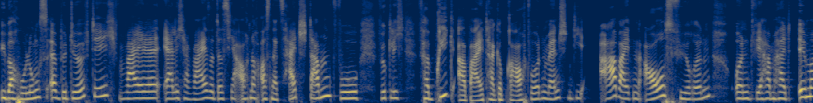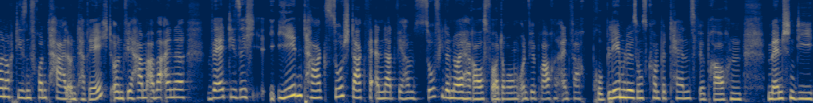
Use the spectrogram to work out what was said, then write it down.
überholungsbedürftig, weil ehrlicherweise das ja auch noch aus einer Zeit stammt, wo wirklich Fabrikarbeiter gebraucht wurden, Menschen, die Arbeiten ausführen. Und wir haben halt immer noch diesen Frontalunterricht. Und wir haben aber eine Welt, die sich jeden Tag so stark verändert. Wir haben so viele neue Herausforderungen und wir brauchen einfach Problemlösungskompetenz. Wir brauchen Menschen, die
